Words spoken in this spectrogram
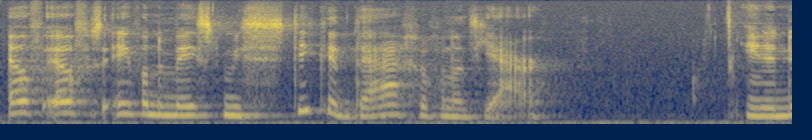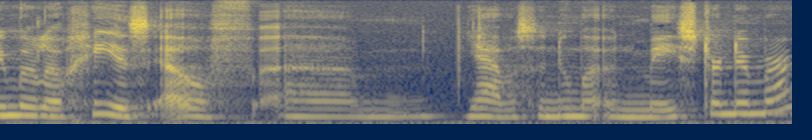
11-11 is een van de meest mystieke dagen van het jaar. In de numerologie is 11, um, ja, wat ze noemen een meesternummer.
